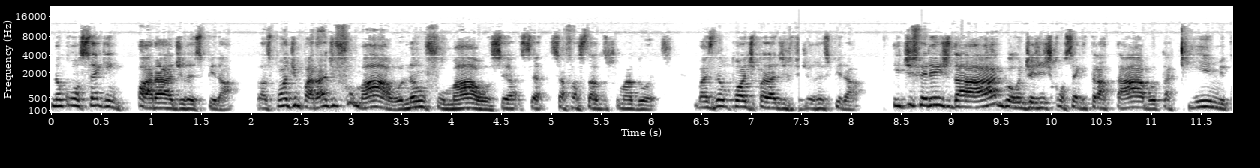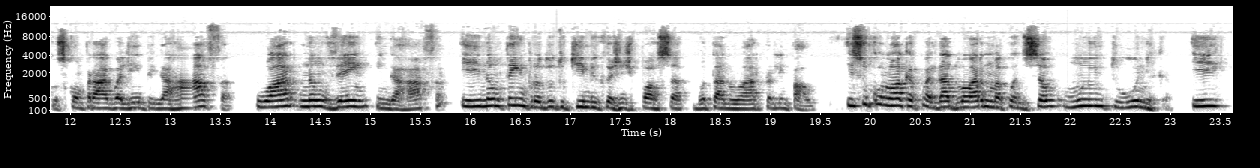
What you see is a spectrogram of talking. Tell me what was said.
não conseguem parar de respirar. Elas podem parar de fumar, ou não fumar, ou se, se, se afastar dos fumadores, mas não pode parar de, de respirar. E diferente da água, onde a gente consegue tratar, botar químicos, comprar água limpa em garrafa, o ar não vem em garrafa e não tem um produto químico que a gente possa botar no ar para limpá-lo. Isso coloca a qualidade do ar numa condição muito única e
